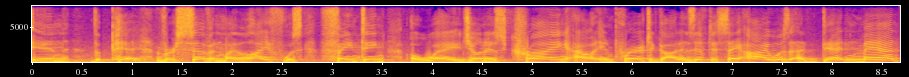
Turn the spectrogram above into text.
in the pit. Verse 7, my life was fainting away. Jonah is crying out in prayer to God as if to say, I was a dead man,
